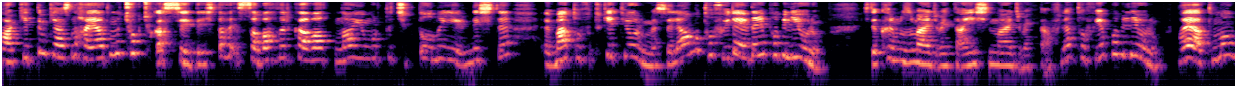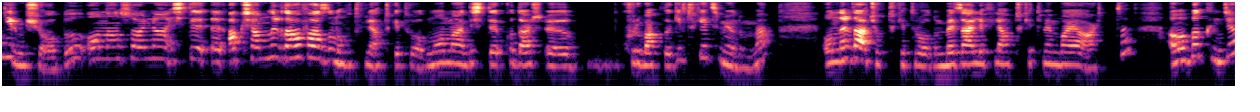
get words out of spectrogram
fark ettim ki aslında hayatımda çok çok az şey değişti. Sabahları kahvaltımdan yumurta çıktı. Onun yerine işte e, ben tofu tüketiyorum mesela ama tofuyu da evde yapabiliyorum. İşte kırmızı mercimekten, yeşil mercimekten falan tofu yapabiliyorum. Hayatıma o girmiş oldu. Ondan sonra işte e, akşamları daha fazla nohut falan tüketiyor oldum. Normalde işte o kadar e, kuru baklagil tüketmiyordum ben. Onları daha çok tüketir oldum. Bezelye falan tüketimim bayağı arttı. Ama bakınca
